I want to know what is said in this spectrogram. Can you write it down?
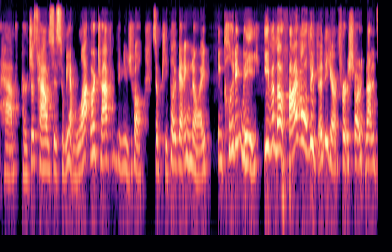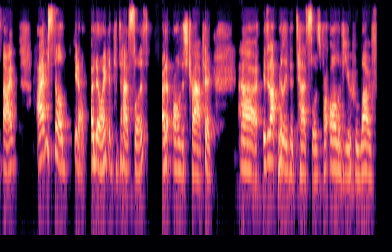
have purchased houses, so we have a lot more traffic than usual. So people are getting annoyed, including me. Even though I've only been here for a short amount of time, I'm still you know annoyed at the Teslas and all this traffic. Uh, it's not really the Teslas for all of you who love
